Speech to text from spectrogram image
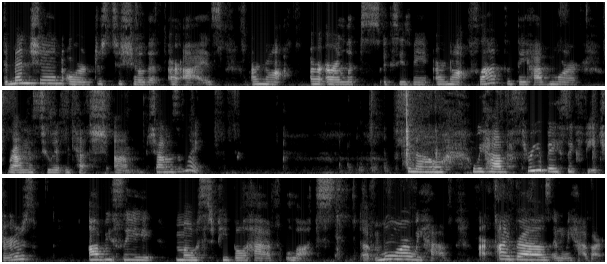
dimension or just to show that our eyes are not, or our lips, excuse me, are not flat, that they have more roundness to it and catch um, shadows and light. So now we have three basic features. Obviously, most people have lots of more. We have our eyebrows and we have our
